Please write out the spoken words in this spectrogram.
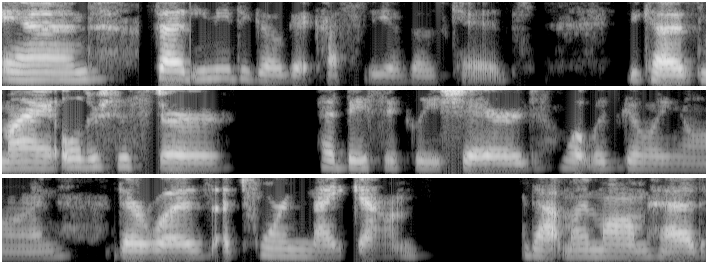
and said, You need to go get custody of those kids because my older sister had basically shared what was going on. There was a torn nightgown that my mom had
